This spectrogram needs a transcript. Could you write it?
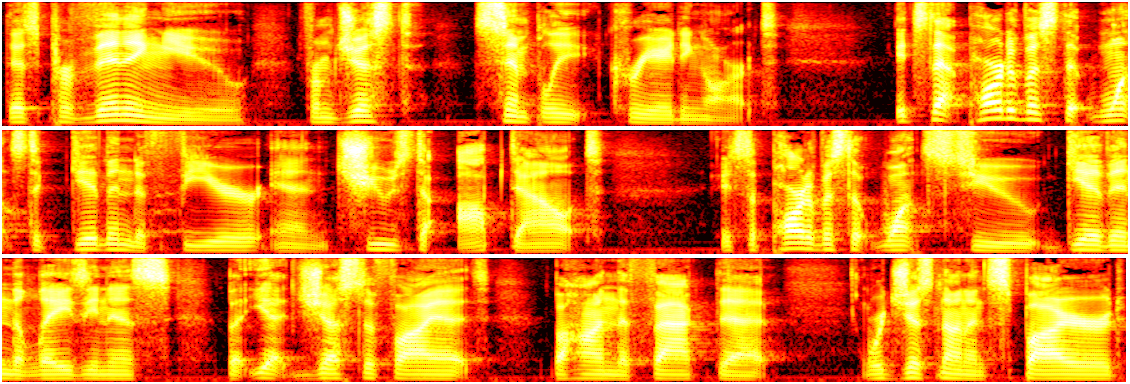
that's preventing you from just simply creating art. It's that part of us that wants to give in to fear and choose to opt out. It's the part of us that wants to give in to laziness, but yet justify it behind the fact that we're just not inspired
